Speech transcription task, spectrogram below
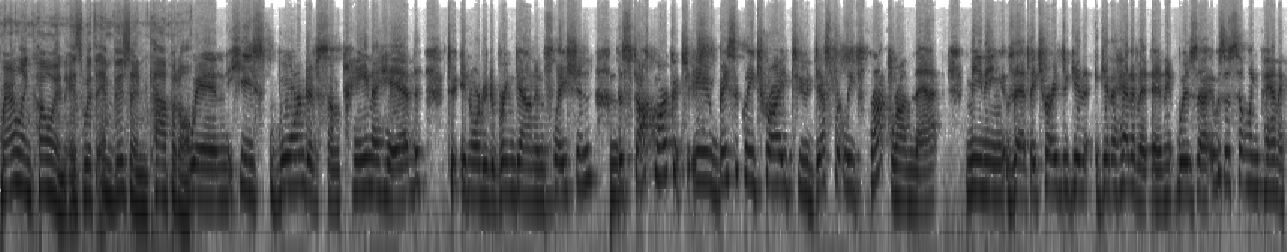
Marilyn Cohen is with Envision Capital. When he's warned of some pain ahead to, in order to bring down inflation, the stock market eh, basically tried to desperately front run that, meaning that they tried to get get ahead ahead of it, and it was uh, it was a selling panic.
